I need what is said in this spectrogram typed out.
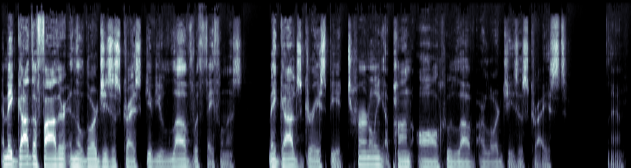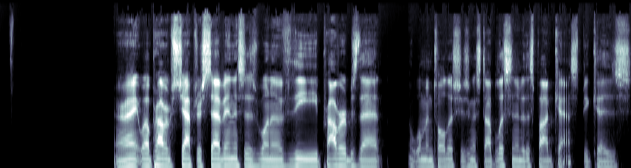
And may God the Father and the Lord Jesus Christ give you love with faithfulness. May God's grace be eternally upon all who love our Lord Jesus Christ. Yeah. All right. Well, Proverbs chapter seven. This is one of the proverbs that a woman told us she's going to stop listening to this podcast because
